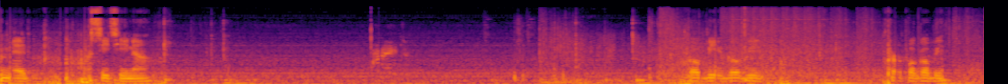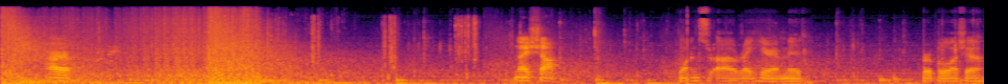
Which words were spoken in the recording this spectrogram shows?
Mid. CT now. Go B, go B. Purple, go B. Alright. Nice shot. One's uh, right here at mid. Purple, watch out.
